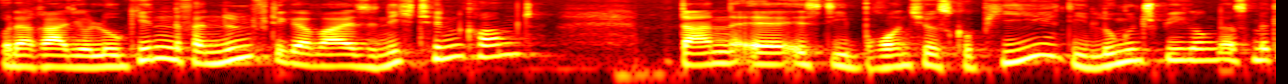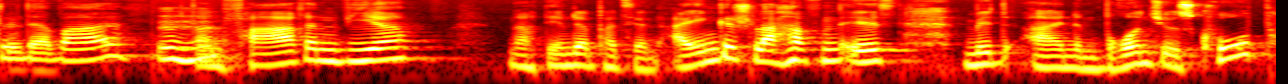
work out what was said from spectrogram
oder Radiologin vernünftigerweise nicht hinkommt, dann äh, ist die Bronchoskopie, die Lungenspiegelung, das Mittel der Wahl. Mhm. Dann fahren wir nachdem der Patient eingeschlafen ist, mit einem Bronchoskop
